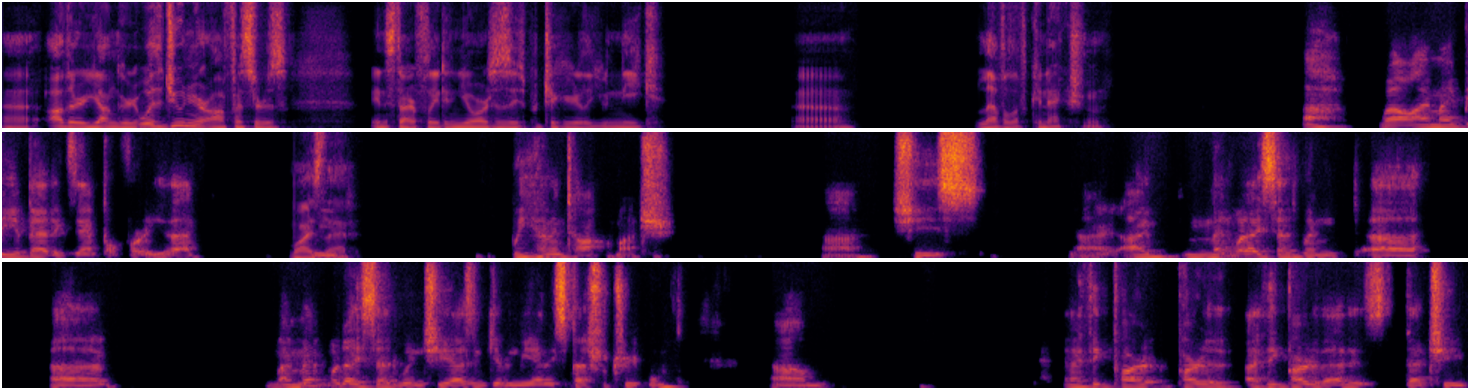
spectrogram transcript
uh, other younger with junior officers in Starfleet, and yours is a particularly unique uh, level of connection. Ah, Well, I might be a bad example for you then. Why is We- that? We haven't talked much. Uh, she's. I, I meant what I said when. Uh, uh, I meant what I said when she hasn't given me any special treatment. Um, and I think part part of I think part of that is that she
